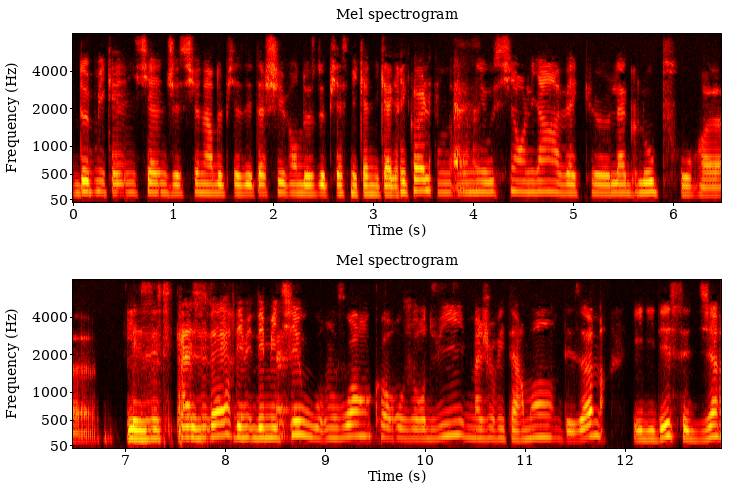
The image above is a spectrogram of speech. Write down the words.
de mécanicienne, gestionnaire de pièces détachées, vendeuse de pièces mécaniques agricoles. On, est aussi en lien avec euh, l'aglo pour euh, les espaces verts, des, des, métiers où on voit encore aujourd'hui majoritairement des hommes. Et l'idée, c'est de dire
